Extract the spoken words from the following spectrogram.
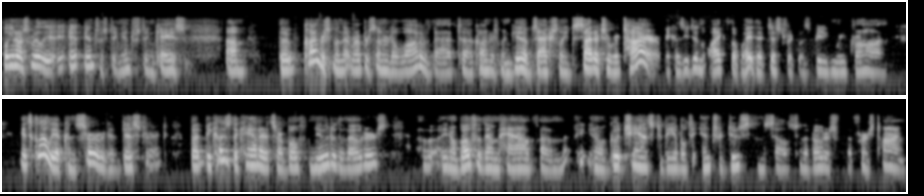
Well, you know, it's really an interesting, interesting case. Um, the congressman that represented a lot of that, uh, Congressman Gibbs, actually decided to retire because he didn't like the way that district was being redrawn. It's clearly a conservative district, but because the candidates are both new to the voters, you know, both of them have, um, you know, a good chance to be able to introduce themselves to the voters for the first time.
